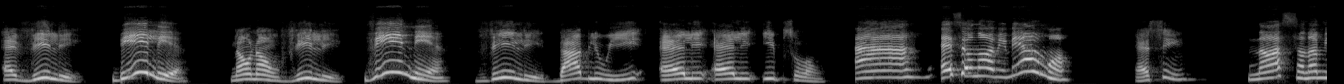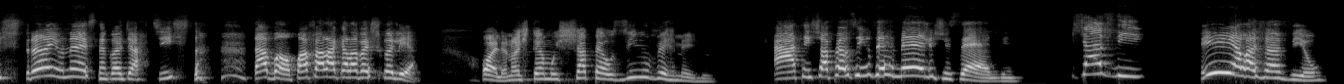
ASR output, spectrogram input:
É Vili. Billy? Não, não, Vili. Vini? Vili, W-I-L-L-Y. Ah, é seu nome mesmo? É sim. Nossa, nome estranho, né? Esse negócio de artista. Tá bom, pode falar que ela vai escolher. Olha, nós temos Chapeuzinho Vermelho. Ah, tem Chapeuzinho Vermelho, Gisele. Já vi. Ih, ela já viu.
